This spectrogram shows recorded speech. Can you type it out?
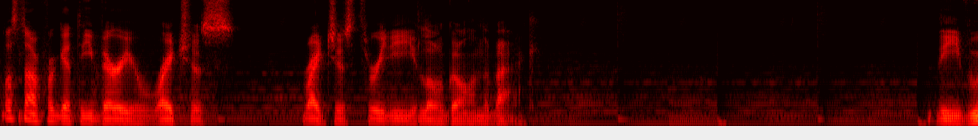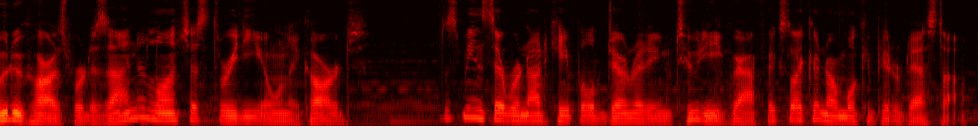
Let's not forget the very righteous, righteous 3D logo on the back. The Voodoo cards were designed and launched as 3D only cards, this means they were not capable of generating 2D graphics like a normal computer desktop.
